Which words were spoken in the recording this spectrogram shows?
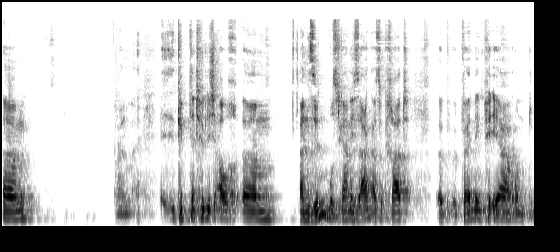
Ähm, ähm, äh, gibt natürlich auch ähm, einen Sinn, muss ich gar nicht sagen. Also gerade äh, Branding, PR und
